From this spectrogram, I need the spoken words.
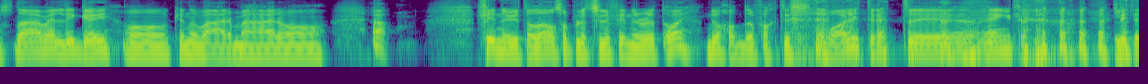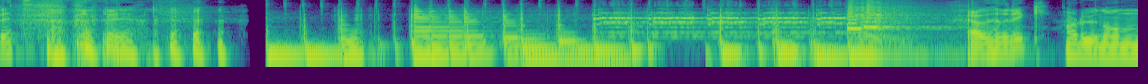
Så det er veldig gøy å kunne være med her og ja, finne ut av det, og så plutselig finner du ut Oi, du hadde faktisk Du var litt rett, uh, egentlig. Litt rett. Ja, Henrik, har du noen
